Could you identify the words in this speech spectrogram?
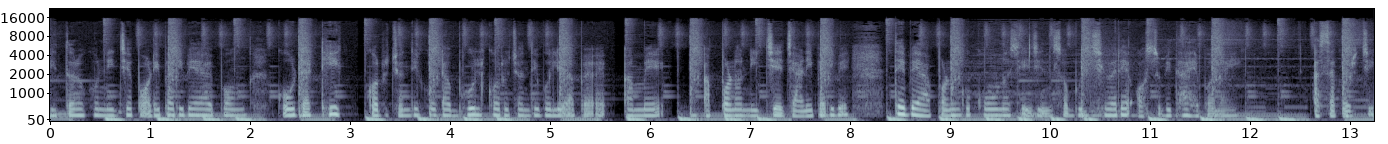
ଭିତରକୁ ନିଜେ ପଢ଼ିପାରିବେ ଏବଂ କେଉଁଟା ଠିକ୍ କରୁଛନ୍ତି କେଉଁଟା ଭୁଲ କରୁଛନ୍ତି ବୋଲି ଆମେ ଆପଣ ନିଜେ ଜାଣିପାରିବେ ତେବେ ଆପଣଙ୍କୁ କୌଣସି ଜିନିଷ ବୁଝିବାରେ ଅସୁବିଧା ହେବ ନାହିଁ। ଆଶା କରୁଛି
